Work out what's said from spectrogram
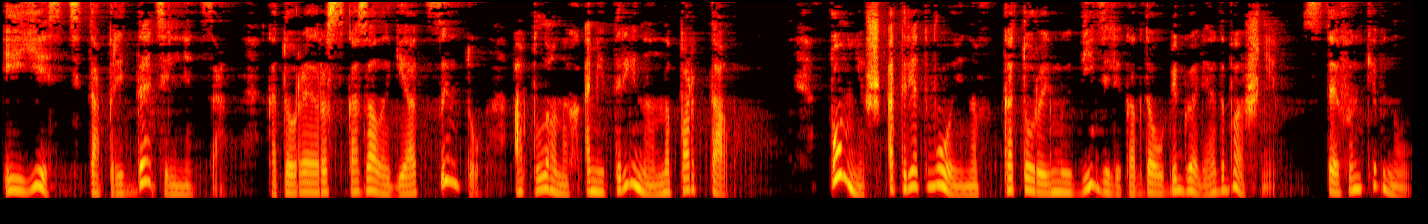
и есть та предательница, которая рассказала Гиацинту о планах Аметрина на портал. Помнишь отряд воинов, который мы видели, когда убегали от башни? Стефан кивнул.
